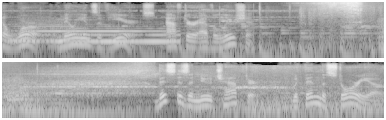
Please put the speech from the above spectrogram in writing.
a world millions of years after evolution. This is a new chapter within the story of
